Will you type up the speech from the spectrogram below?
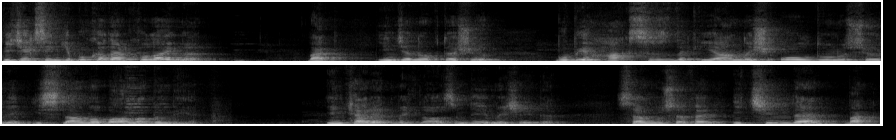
Diyeceksin ki bu kadar kolay mı? Bak ince nokta şu. Bu bir haksızlık yanlış olduğunu söyleyip İslam'a bağladın diye. İnkar etmek lazım değil mi şeyde? Sen bu sefer içinden bak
